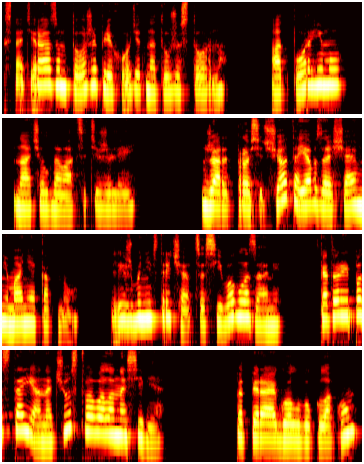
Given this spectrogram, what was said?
Кстати, разум тоже переходит на ту же сторону. Отпор ему начал даваться тяжелей. Джаред просит счет, а я возвращаю внимание к окну. Лишь бы не встречаться с его глазами, которые постоянно чувствовала на себе. Подпирая голову кулаком,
